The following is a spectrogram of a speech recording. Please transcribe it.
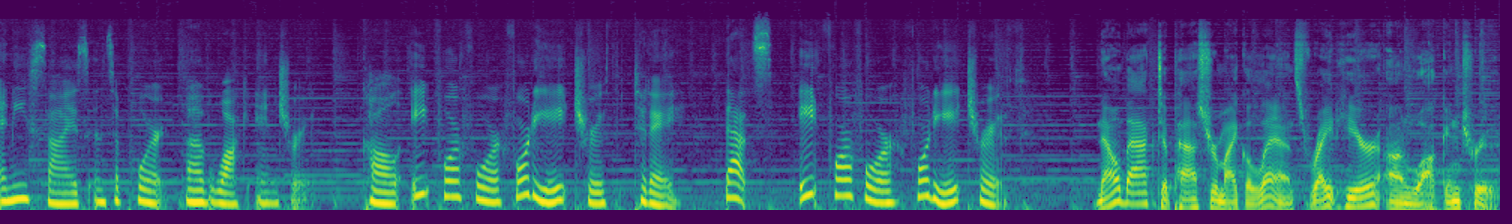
any size in support of Walk in Truth. Call 844 48 Truth today. That's 844 48 Truth. Now back to Pastor Michael Lance right here on Walk in Truth.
